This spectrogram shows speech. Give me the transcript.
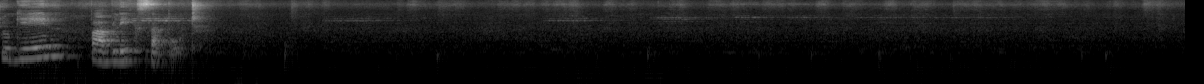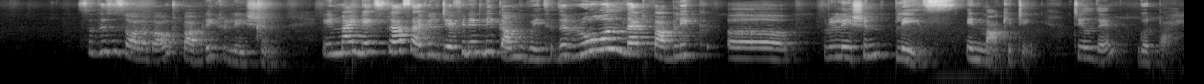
to gain public support. So this is all about public relation. In my next class, I will definitely come with the role that public uh, relation plays in marketing. Till then, goodbye.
